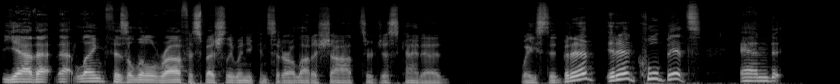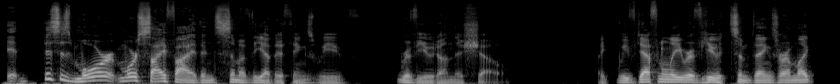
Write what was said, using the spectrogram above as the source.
Yeah, that that length is a little rough, especially when you consider a lot of shots are just kind of wasted. But it had, it had cool bits, and it, this is more more sci-fi than some of the other things we've reviewed on this show. Like we've definitely reviewed some things where I'm like,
